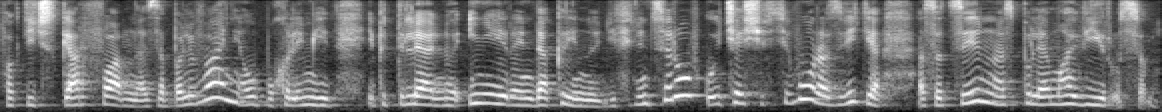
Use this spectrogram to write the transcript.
фактически орфанное заболевание. Опухоль имеет эпителиальную и нейроэндокринную дифференцировку и чаще всего развитие ассоциированное с полиомовирусом.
